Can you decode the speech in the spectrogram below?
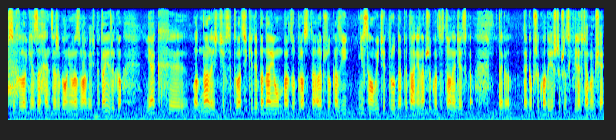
psychologia zachęca, żeby o nim rozmawiać. Pytanie tylko, jak e, odnaleźć się w sytuacji, kiedy badają bardzo proste, ale przy okazji niesamowicie trudne pytania, na przykład ze strony dziecka. Tego, tego przykładu jeszcze przez chwilę chciałbym się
